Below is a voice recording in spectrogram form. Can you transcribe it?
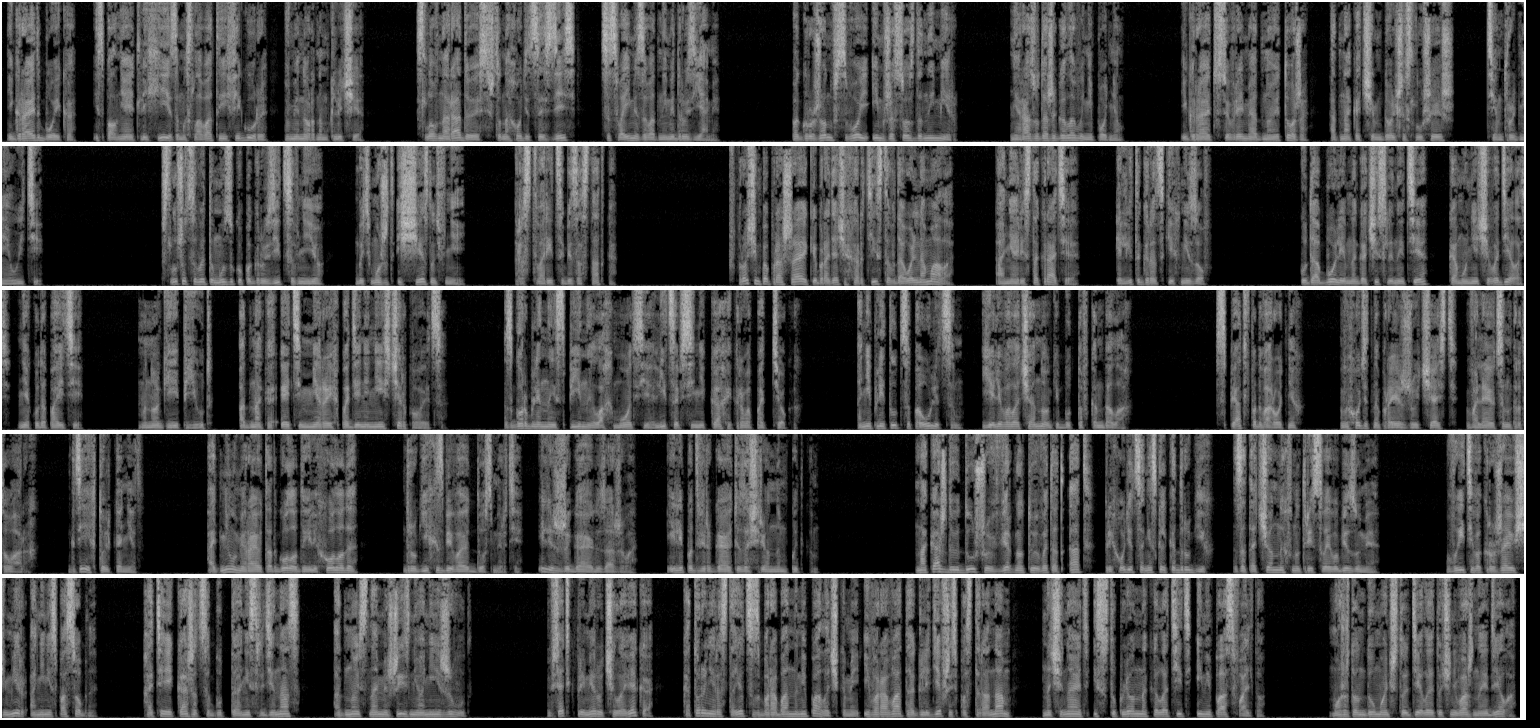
Играет бойко, исполняет лихие замысловатые фигуры в минорном ключе, словно радуясь, что находится здесь со своими заводными друзьями. Погружен в свой им же созданный мир, ни разу даже головы не поднял. Играет все время одно и то же, однако чем дольше слушаешь, тем труднее уйти. Вслушаться в эту музыку, погрузиться в нее, быть может, исчезнуть в ней, раствориться без остатка. Впрочем, попрошаек и бродячих артистов довольно мало, а не аристократия, элита городских низов. Куда более многочисленны те, кому нечего делать, некуда пойти. Многие пьют, однако этим мера их падения не исчерпывается. Сгорбленные спины, лохмотья, лица в синяках и кровоподтеках. Они плетутся по улицам, еле волоча ноги, будто в кандалах. Спят в подворотнях, выходят на проезжую часть, валяются на тротуарах, где их только нет. Одни умирают от голода или холода, других избивают до смерти или сжигают заживо или подвергают изощренным пыткам. На каждую душу, ввергнутую в этот ад, приходится несколько других, заточенных внутри своего безумия. Выйти в окружающий мир они не способны, хотя и кажется, будто они среди нас, одной с нами жизнью они не живут. Взять, к примеру, человека, который не расстается с барабанными палочками и, воровато оглядевшись по сторонам, начинает иступленно колотить ими по асфальту. Может, он думает, что делает очень важное дело,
